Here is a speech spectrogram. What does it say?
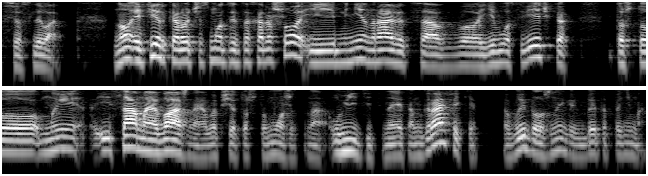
все сливать. Но эфир, короче, смотрится хорошо, и мне нравится в его свечках то, что мы, и самое важное вообще то, что может на, увидеть на этом графике, вы должны как бы это понимать.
